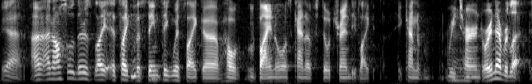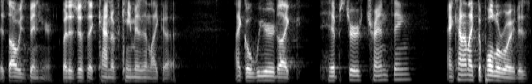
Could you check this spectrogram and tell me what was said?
Yeah, and and also there's like it's like the same thing with like uh, how vinyl is kind of still trendy. Like it kind of returned, or it never left. It's always been here, but it's just it kind of came in like a like a weird like hipster trend thing. And kind of like the Polaroid is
